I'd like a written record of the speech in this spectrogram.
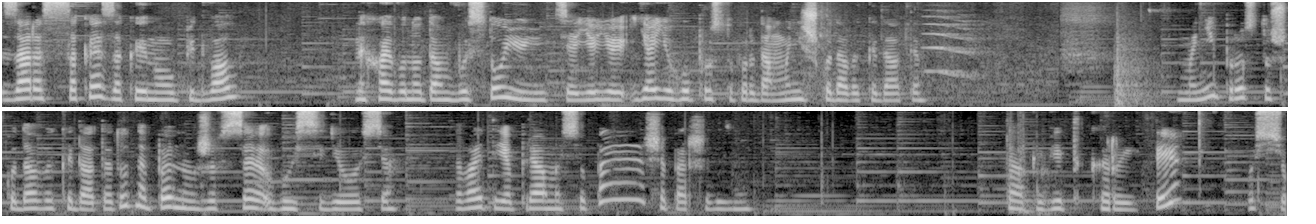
Зараз саке закину у підвал. Нехай воно там вистоюється. Я, я, його просто продам. Мені шкода викидати. Мені просто шкода викидати. Тут, напевно, вже все висиділося. Давайте я прямо сьо перше перше візьму. Так, відкрити. Ось.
